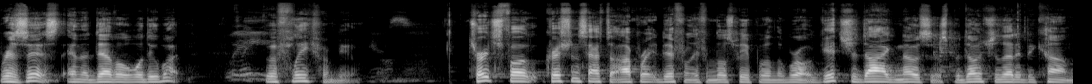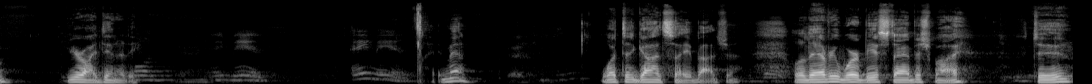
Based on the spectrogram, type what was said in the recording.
Resist, and the devil will do what? Flee. Will flee from you. Church folk, Christians have to operate differently from those people in the world. Get your diagnosis, but don't you let it become your identity. Amen. Amen. Amen. What did God say about you? Let every word be established by two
